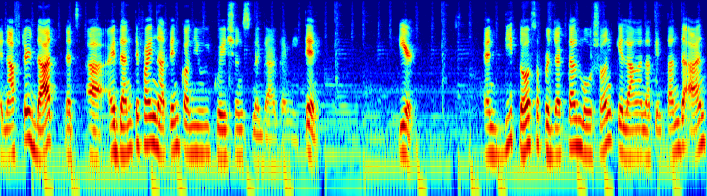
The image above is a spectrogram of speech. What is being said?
And after that, let's uh, identify natin kung ano yung equations na gagamitin here. And dito sa projectile motion, kailangan natin tandaan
